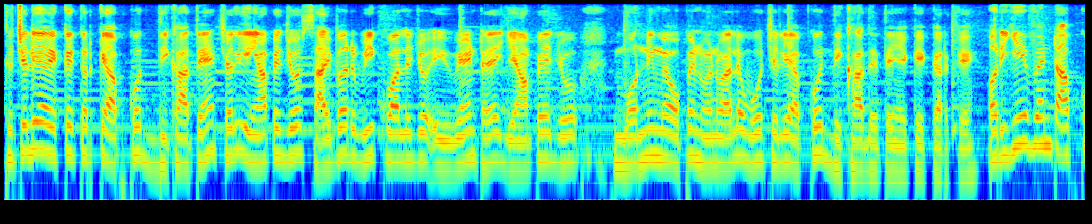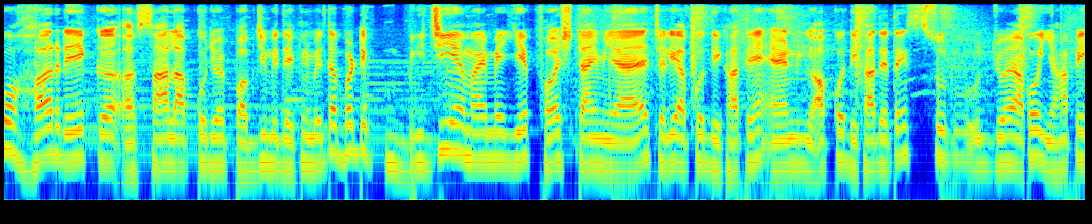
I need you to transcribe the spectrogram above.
तो चलिए एक एक करके आपको दिखाते हैं। चलिए यहाँ पे जो साइबर वीक वाले जो इवेंट है, यहाँ पे जो मॉर्निंग में ओपन होने वाले वो चलिए आपको दिखा देते हैं एक एक करके। और ये इवेंट आपको हर एक साल आपको जो है पबजी में देखने मिलता है बट बीजीएमआई में ये फ़र्स्ट टाइम ये आया है। चलिए आपको दिखाते हैं एंड आपको दिखा देते हैं जो है आपको यहाँ पे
